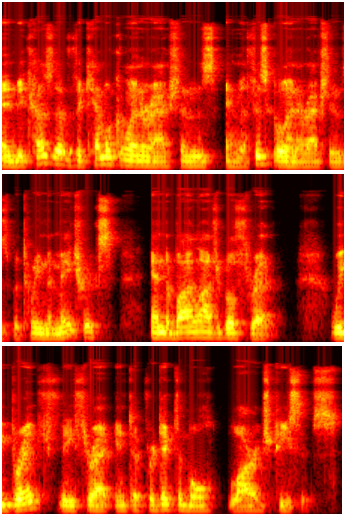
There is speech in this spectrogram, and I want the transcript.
And because of the chemical interactions and the physical interactions between the matrix and the biological threat, we break the threat into predictable large pieces.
